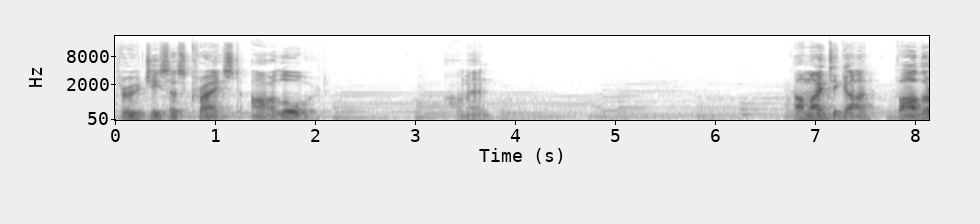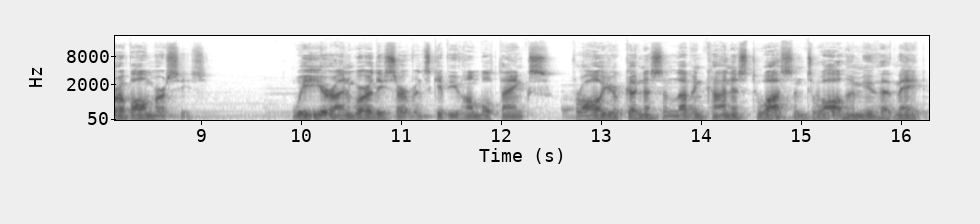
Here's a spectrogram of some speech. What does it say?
through Jesus Christ our Lord. Amen. Almighty God, Father of all mercies, we, your unworthy servants, give you humble thanks for all your goodness and loving kindness to us and to all whom you have made.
